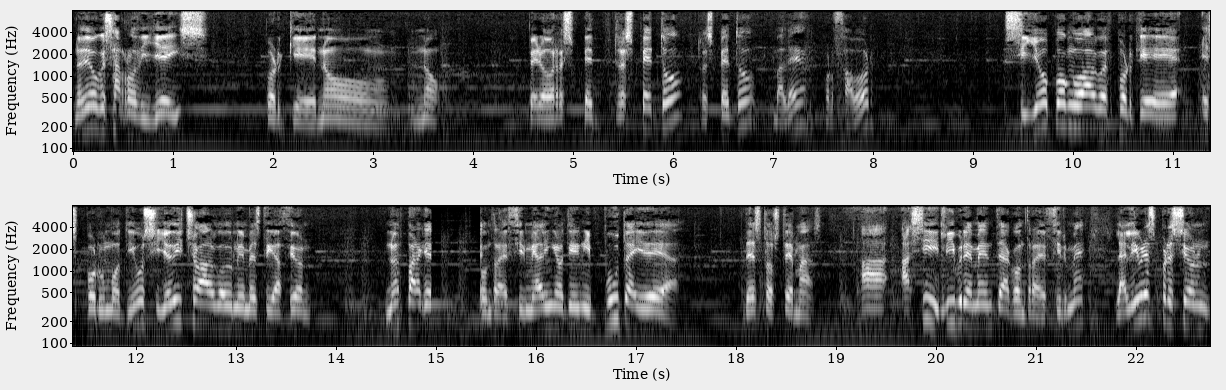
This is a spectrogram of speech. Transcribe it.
No digo que os arrodilléis, porque no, no. Pero respeto, respeto, ¿vale? Por favor. Si yo pongo algo es porque es por un motivo. Si yo he dicho algo de una investigación, no es para que contradecirme a alguien que no tiene ni puta idea de estos temas, así libremente a contradecirme. La libre expresión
